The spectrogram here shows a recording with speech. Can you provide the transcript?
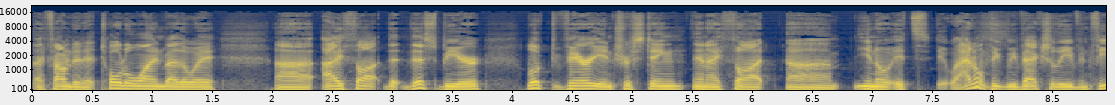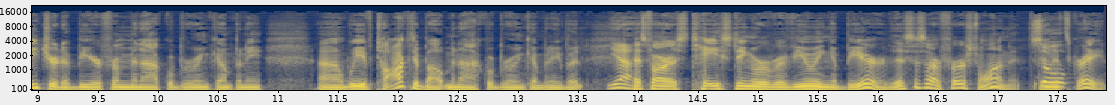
I found it at Total Wine, by the way. Uh, I thought that this beer looked very interesting, and I thought, um, you know, it's. I don't think we've actually even featured a beer from Minocqua Brewing Company. Uh, we've talked about Minocqua Brewing Company, but Yeah. as far as tasting or reviewing a beer, this is our first one. It's, So- and it's great.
